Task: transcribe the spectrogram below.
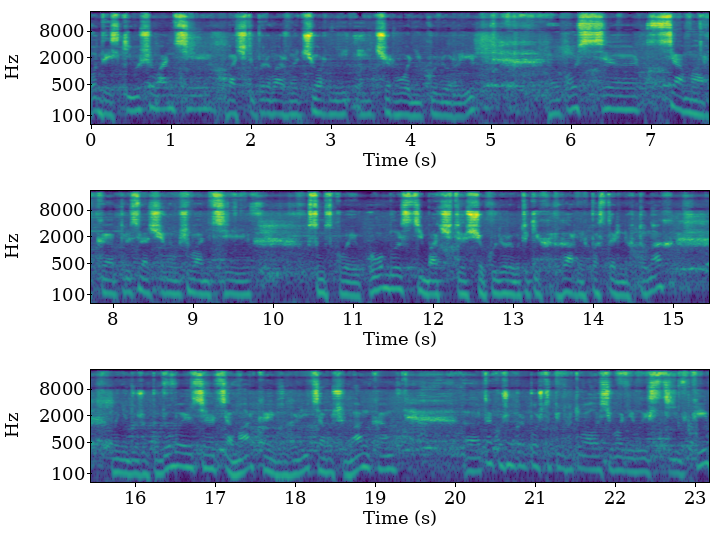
одеській вишиванці. Бачите, переважно чорні і червоні кольори. Е, Ось е, ця марка присвячена вишиванці Сумської області. Бачите, що кольори у таких гарних пастельних тонах. Мені дуже подобається ця марка і взагалі ця вишиванка. Е, Також Укрпошта підготувала сьогодні листівки.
